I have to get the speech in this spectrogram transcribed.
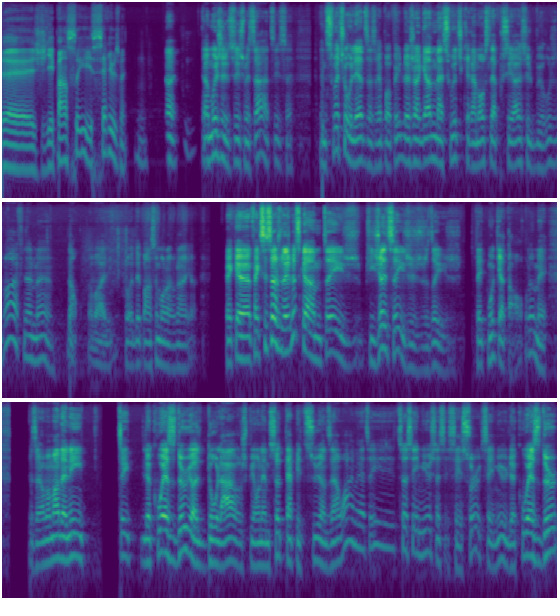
euh, j'y ai pensé sérieusement. Ah, moi, je, je me ah, tu sais, une Switch OLED, ça serait pas pire. Là, je regarde ma Switch qui ramasse la poussière sur le bureau. Je dis, ah, finalement, non, ça va aller. Je vais dépenser mon argent ailleurs. Fait que, que c'est ça, je voulais juste comme, tu sais, puis je le sais, je, veux dire, peut-être moi qui ai tort, là, mais à un moment donné, le Quest 2 a le dos large, puis on aime ça de taper dessus en disant, ouais, mais tu sais, ça c'est mieux, c'est sûr que c'est mieux. Le Quest 2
